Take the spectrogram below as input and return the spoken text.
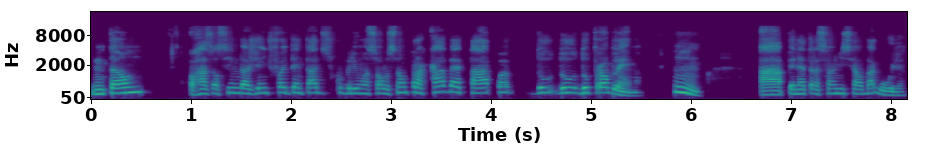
Então, o raciocínio da gente foi tentar descobrir uma solução para cada etapa do, do, do problema. Um, a penetração inicial da agulha.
